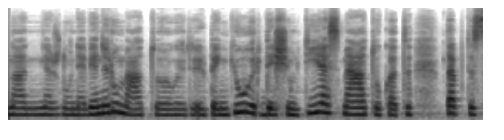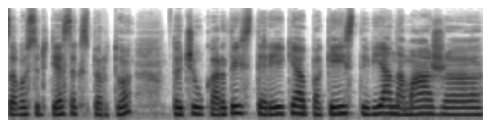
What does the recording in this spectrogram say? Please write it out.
na nežinau ne vienerių metų ir ir penkių ir dešimties metų kad tapti savo srities ekspertu. Tačiau kartais tereikia pakeisti vieną mažą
